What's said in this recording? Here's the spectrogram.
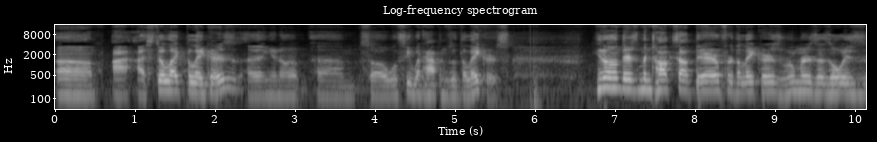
Um, I, I still like the Lakers, uh, you know, um, so we'll see what happens with the Lakers. You know, there's been talks out there for the Lakers, rumors as always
